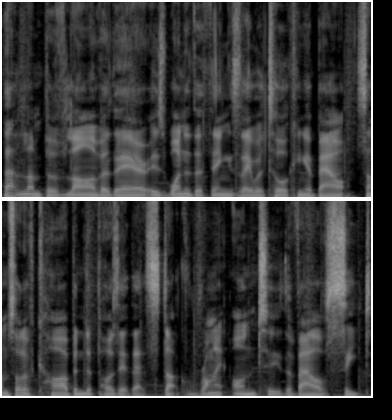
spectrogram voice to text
That lump of lava there is one of the things they were talking about, some sort of carbon deposit that stuck right onto the valve seat.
